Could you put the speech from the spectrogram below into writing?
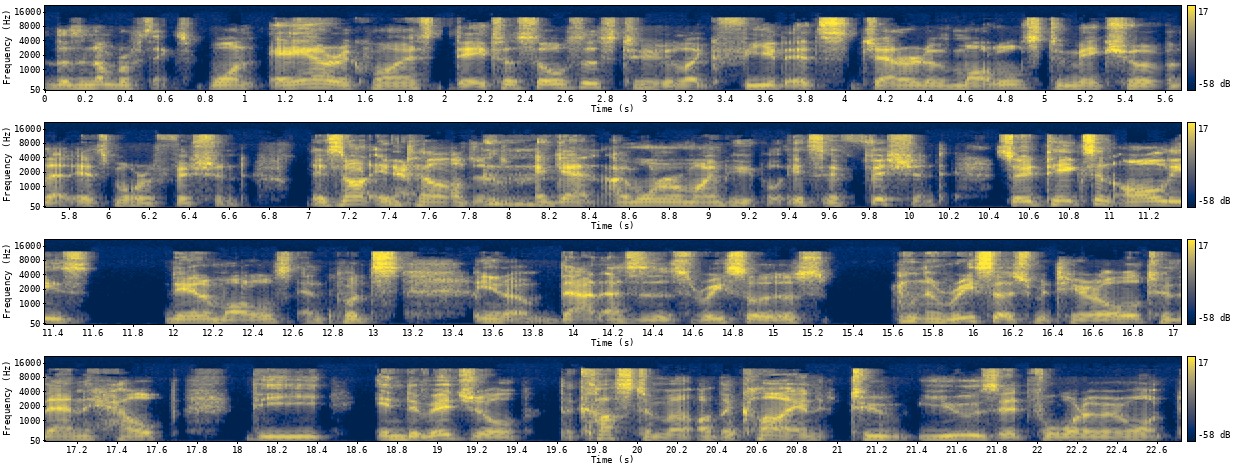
there's a number of things. One, AI requires data sources to like feed its generative models to make sure that it's more efficient. It's not Yeah. intelligent. Again, I want to remind people it's efficient. So it takes in all these data models and puts, you know, that as this resource research material to then help the individual, the customer or the client to use it for whatever they want.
